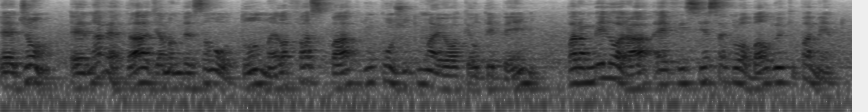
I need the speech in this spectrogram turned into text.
É, John, é, na verdade, a manutenção autônoma ela faz parte de um conjunto maior que é o TPM para melhorar a eficiência global do equipamento.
